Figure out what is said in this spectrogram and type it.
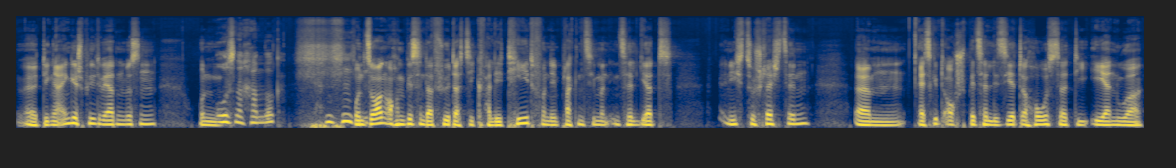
äh, Dinge eingespielt werden müssen. Und, Gruß nach Hamburg. und sorgen auch ein bisschen dafür, dass die Qualität von den Plugins, die man installiert, nicht zu schlecht sind. Ähm, es gibt auch spezialisierte Hoster, die eher nur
